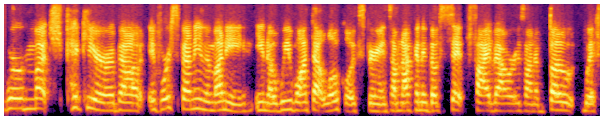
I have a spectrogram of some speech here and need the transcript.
we're much pickier about if we're spending the money you know we want that local experience i'm not going to go sit five hours on a boat with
